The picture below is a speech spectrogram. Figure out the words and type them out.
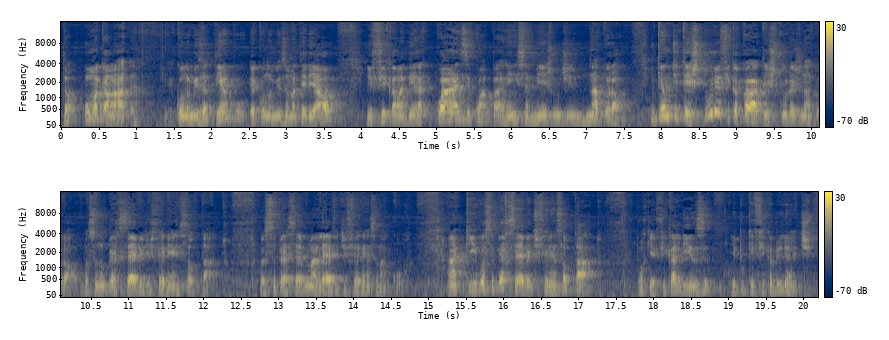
Então, uma camada economiza tempo, economiza material e fica a madeira quase com a aparência mesmo de natural. Em termos de textura, fica com a textura de natural. Você não percebe diferença ao tato. Você percebe uma leve diferença na cor. Aqui você percebe a diferença ao tato, porque fica lisa e porque fica brilhante.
